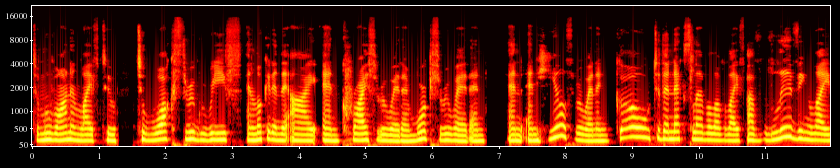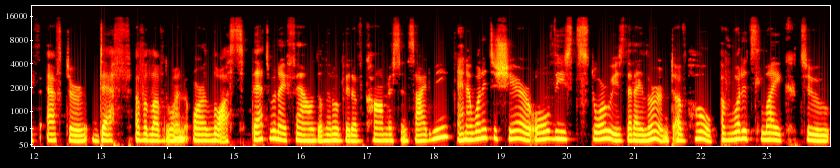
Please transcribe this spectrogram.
to move on in life, to to walk through grief and look it in the eye and cry through it and work through it and and and heal through it and go to the next level of life of living life after death of a loved one or loss. That's when i found a little bit of calmness inside me. And i wanted to share all these stories that i learned of hope of what it's like to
